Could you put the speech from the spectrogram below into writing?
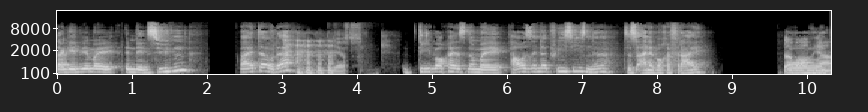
dann gehen wir mal in den Süden weiter, oder? yes. Die Woche ist nochmal Pause in der Preseason, ne? Das ist eine Woche frei. Aber auch, ja.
